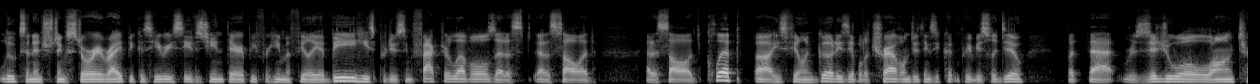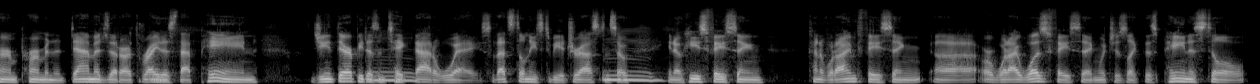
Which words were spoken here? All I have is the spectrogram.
Luke's an interesting story, right? Because he receives gene therapy for hemophilia B. He's producing factor levels at a at a solid at a solid clip. Uh, he's feeling good. He's able to travel and do things he couldn't previously do. But that residual, long term, permanent damage, that arthritis, that pain, gene therapy doesn't take that away. So that still needs to be addressed. And so, you know, he's facing kind of what I'm facing, uh, or what I was facing, which is like this pain is still.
